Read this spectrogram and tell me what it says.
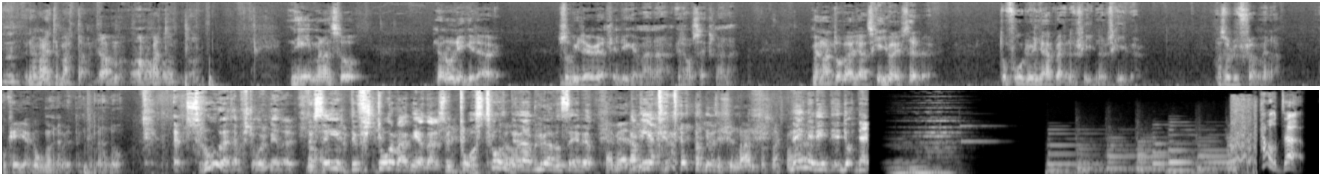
Mm. Nej, han hette Matta. Ja, men- jaha, Matta. ja. Nej, men alltså... När hon ligger där så vill jag ju egentligen ligga med henne. Eller ha sex med henne. Men att då välja att skriva istället. Då får du en jävla energi när du skriver. Alltså du förstår vad jag menar. Okej, jag låg med henne väldigt mycket, men ändå. Jag tror att jag förstår vad du menar. Du säger du förstår vad jag menar som ett påstående. Ja. Jag vill ändå säga det. Nej, är jag lite- vet inte. Det är lite genant att snacka om Nej, det. nej, det är inte... jag- Nej. Hold up.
